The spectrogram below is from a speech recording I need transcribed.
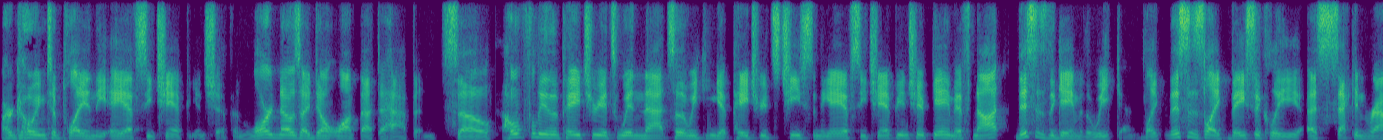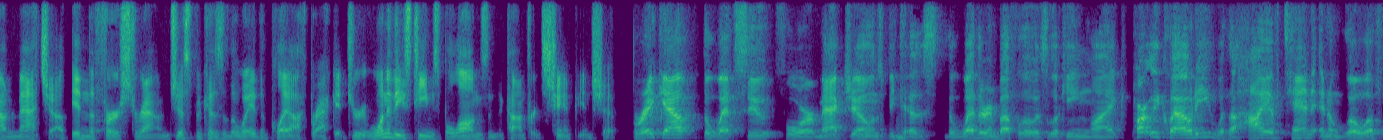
are going to play in the AFC Championship. And Lord knows I don't want that to happen. So hopefully the Patriots win that so that we can get Patriots Chiefs in the AFC Championship game. If not, this is the game of the weekend. Like this is like basically a second round round matchup in the first round just because of the way the playoff bracket drew. One of these teams belongs in the conference championship. Break out the wetsuit for Mac Jones because the weather in Buffalo is looking like partly cloudy with a high of 10 and a low of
